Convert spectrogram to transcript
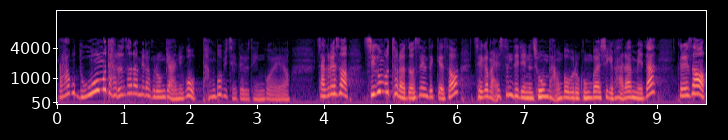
나하고 너무 다른 사람이라 그런 게 아니고 방법이 제대로 된 거예요. 자 그래서 지금부터라도 선생님들께서 제가 말씀드리는 좋은 방법으로 공부하시기 바랍니다. 그래서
